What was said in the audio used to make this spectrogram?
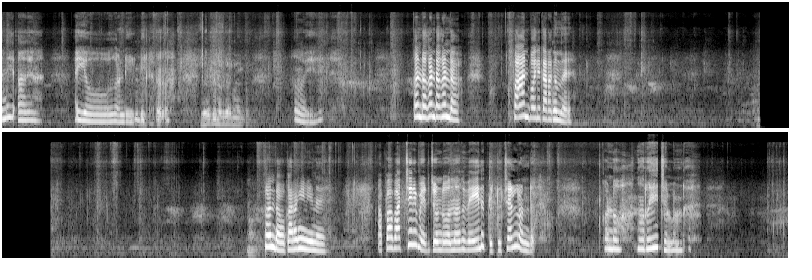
എന്ത്? അതെ. അയ്യോ ഇത് കണ്ടു കിട്ടിയില്ല. കണ്ടോ കണ്ടോ കണ്ടോ? ഫാൻ പോലെ കറങ്ങുന്നേ. കണ്ടോ? കറങ്ങി വീണേ. അപ്പം ആ പച്ചരി മേടിച്ചുകൊണ്ട് വന്നത് വെയിലത്തിട്ടു. ചെള്ളുണ്ട്. കണ്ടോ? നിറയെ ചെള്ളുണ്ട്.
